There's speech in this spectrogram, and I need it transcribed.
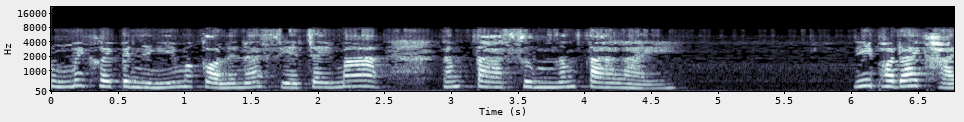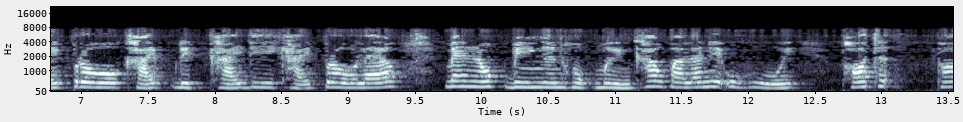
ลุงไม่เคยเป็นอย่างนี้มาก่อนเลยนะ เสียใจมาก น้ำตาซึมน้ำตาไหล นี่พอได้ขายโปรขายดิบขายดีขายโปรแล้ว แม่นกมีเงินหกหมื่นเข้ามาแล้วนี่โอ้โหพอถอะพอ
